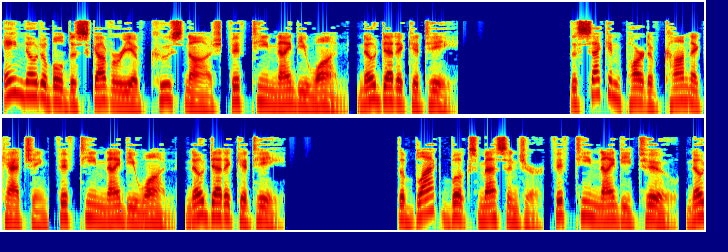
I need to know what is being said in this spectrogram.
A notable discovery of Cozenage 1591, no dedicatee. The second part of Catching 1591, no dedicatee. The Black Book's Messenger 1592, no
